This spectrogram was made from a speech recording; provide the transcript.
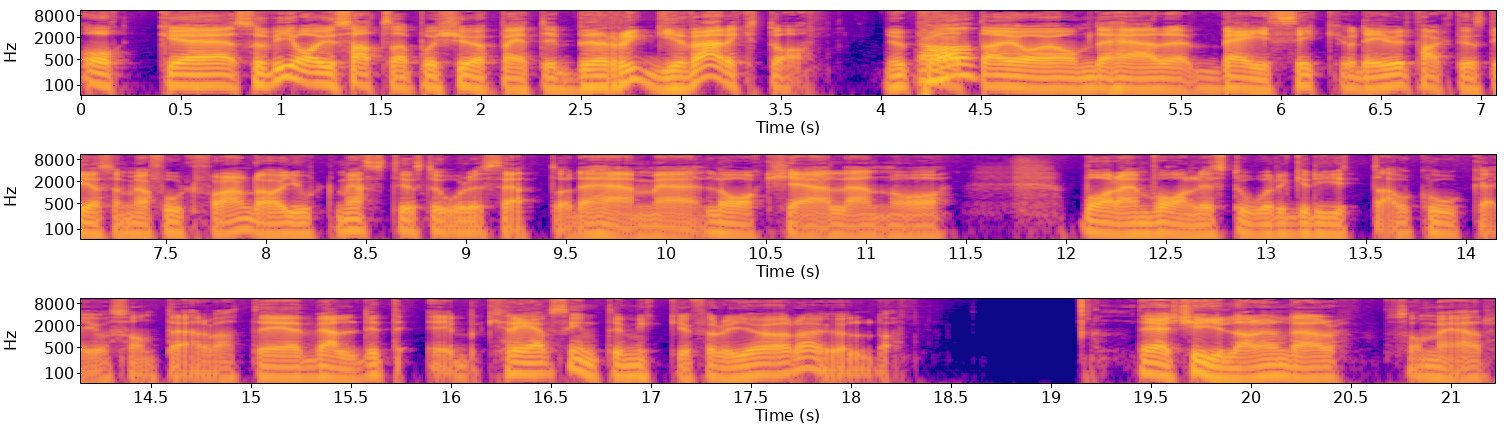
Och eh, så vi har ju satsat på att köpa ett bryggverk då. Nu pratar ja. jag om det här basic och det är ju faktiskt det som jag fortfarande har gjort mest historiskt sett. Och det här med lakkärlen och bara en vanlig stor gryta och koka i och sånt där. Att det är väldigt, eh, krävs inte mycket för att göra öl då. Det är kylaren där som är,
